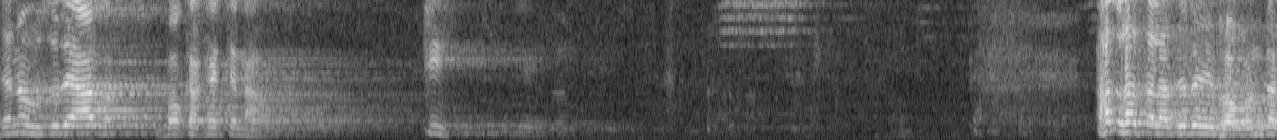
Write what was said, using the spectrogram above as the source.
যেন হুজুরে আর বকা খাইতে না হয়। কি? আল্লাহ তালা যেন এই ভবনটা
